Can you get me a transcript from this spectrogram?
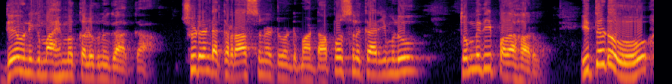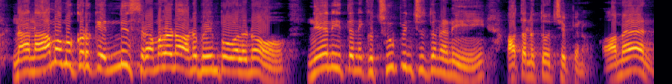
దేవునికి మహిమ కలుగును గాక చూడండి అక్కడ రాస్తున్నటువంటి మాట. అపోస్తుల కార్యములు తొమ్మిది పదహారు. ఇతడు నా నామము కొరకు ఎన్ని శ్రమలను అనుభవింపవలనో నేను ఇతనికి చూపించుదునని అతనితో చెప్పాను. ఆమెన్.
